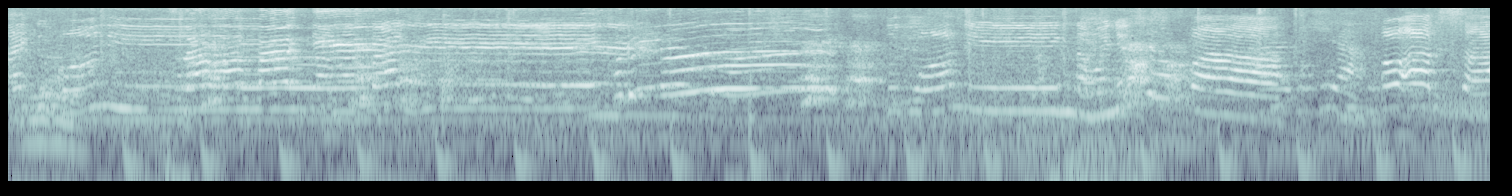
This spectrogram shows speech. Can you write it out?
Hai, good morning. Namanya siapa? Oh, Arsa.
